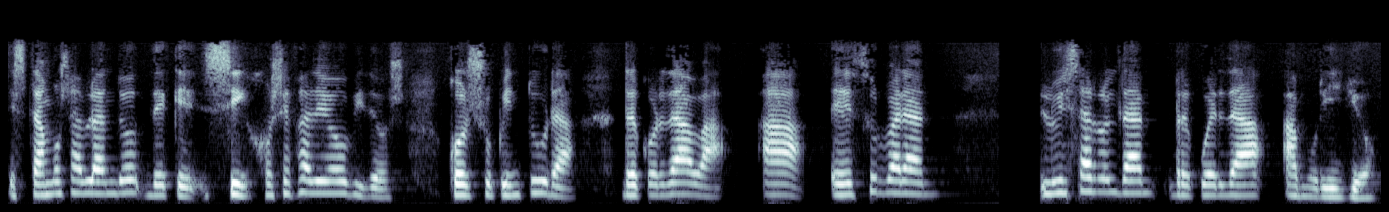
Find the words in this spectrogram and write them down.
Estamos hablando de que si Josefa de Óbidos con su pintura recordaba a Zurbarán, Luisa Roldán recuerda a Murillo.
